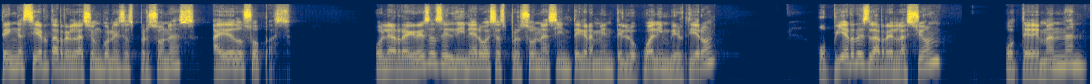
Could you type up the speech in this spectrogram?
tengas cierta relación con esas personas, hay de dos sopas. O le regresas el dinero a esas personas íntegramente, lo cual invirtieron, o pierdes la relación, o te demandan,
